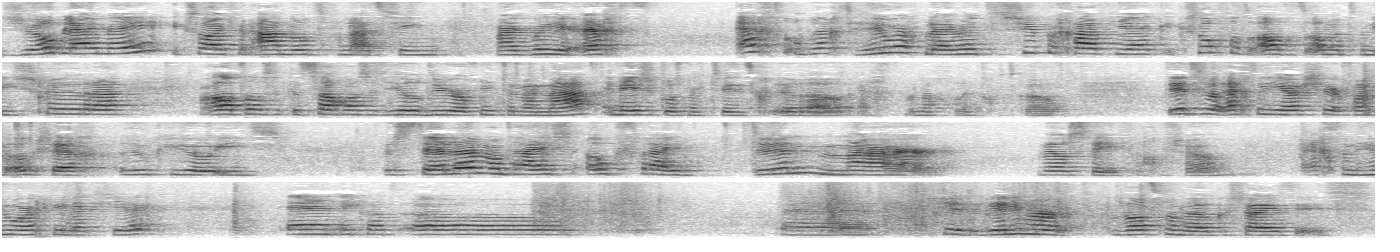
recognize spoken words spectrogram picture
zo blij mee. Ik zal even een aanbeeld van laten zien. Maar ik ben hier echt, echt oprecht heel erg blij mee. Het is een super gaaf jack. Ik zocht dat altijd al met van die scheuren. Maar altijd als ik het zag was het heel duur of niet aan mijn maat. En deze kost maar 20 euro. Echt belachelijk goedkoop. Dit is wel echt een jasje waarvan ik ook zeg, zoek je zoiets bestellen. Want hij is ook vrij dun, maar wel stevig of zo. Echt een heel erg relaxed jack. En ik had ook... Uh, shit, ik weet niet meer wat van welke site is.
